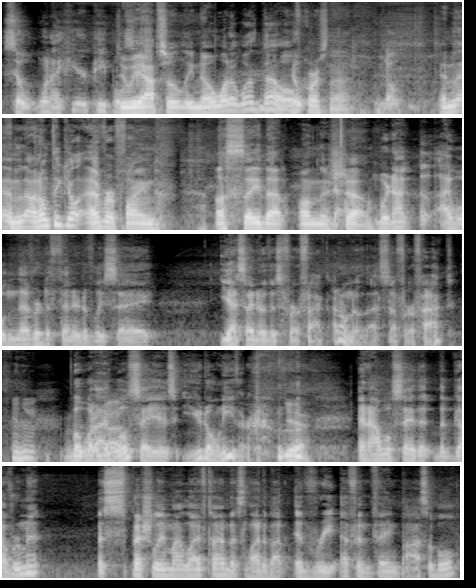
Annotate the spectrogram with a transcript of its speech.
So when I hear people, Do say, we absolutely know what it was? No, Nope. of course not. Nope. And and I don't think you'll ever find us say that on this show. We're not. I will never definitively say, yes, I know this for a fact. I don't know that stuff for a fact. but what I will say is, you don't either. Yeah. and I will say that the government, especially in my lifetime, that's lied about every effing thing possible.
